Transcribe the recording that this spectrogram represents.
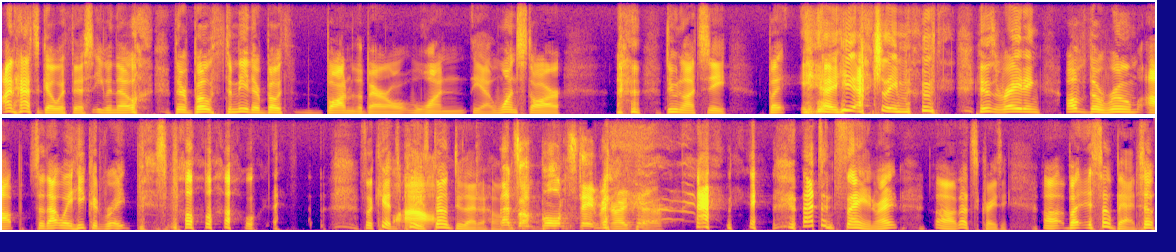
I'd have to go with this, even though they're both to me they're both bottom of the barrel. One, yeah, one star. Do not see. But yeah, he actually moved his rating of the room up so that way he could rate this below. so kids, Wow. please don't do that at home. That's a bold statement right there. that's insane, right? Oh, that's crazy. Uh, but it's so bad. So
